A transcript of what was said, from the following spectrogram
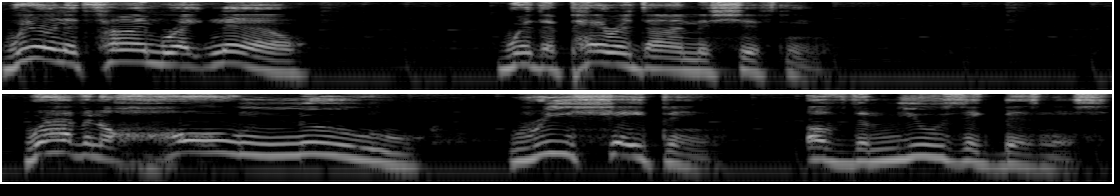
We're in a time right now where the paradigm is shifting. We're having a whole new reshaping of the music business.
